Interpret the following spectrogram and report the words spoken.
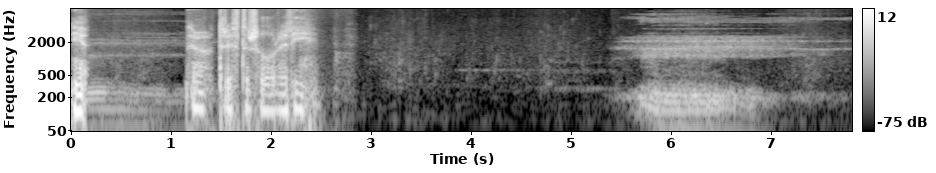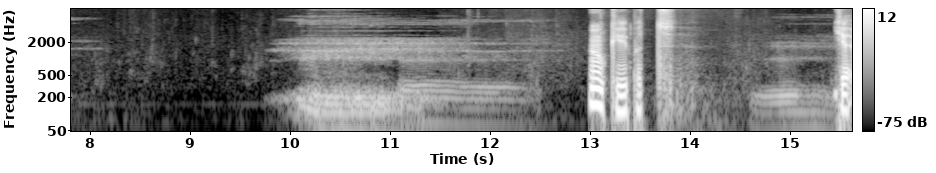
Yeah, there are drifters already. Okay, but yeah,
